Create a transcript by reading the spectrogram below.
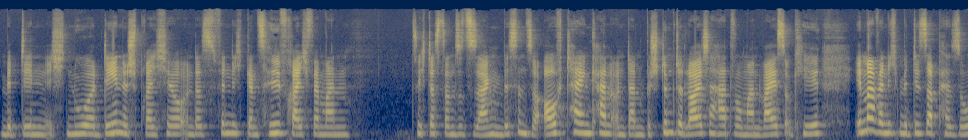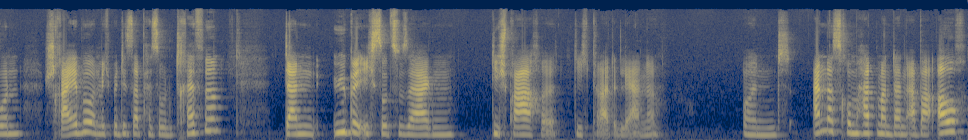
mit denen ich nur Dänisch spreche und das finde ich ganz hilfreich, wenn man sich das dann sozusagen ein bisschen so aufteilen kann und dann bestimmte Leute hat, wo man weiß, okay, immer wenn ich mit dieser Person schreibe und mich mit dieser Person treffe, dann übe ich sozusagen die Sprache, die ich gerade lerne. Und andersrum hat man dann aber auch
